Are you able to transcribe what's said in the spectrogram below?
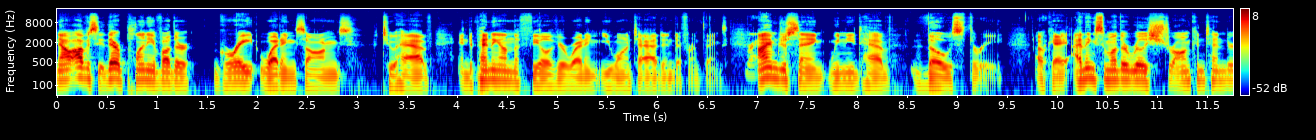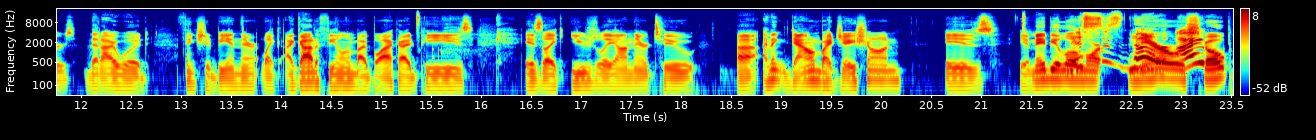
Now, obviously, there are plenty of other great wedding songs to have. And depending on the feel of your wedding, you want to add in different things. Right. I'm just saying we need to have those three. Okay. I think some other really strong contenders that I would think should be in there, like I Got a Feeling by Black Eyed Peas, is like usually on there too. Uh, I think Down by Jay Sean is it may be a little This more is- no, narrower I- scope.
